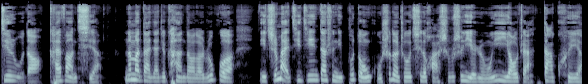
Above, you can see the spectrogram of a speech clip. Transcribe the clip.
进入到开放期。那么大家就看到了，如果你只买基金，但是你不懂股市的周期的话，是不是也容易腰斩大亏呀？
